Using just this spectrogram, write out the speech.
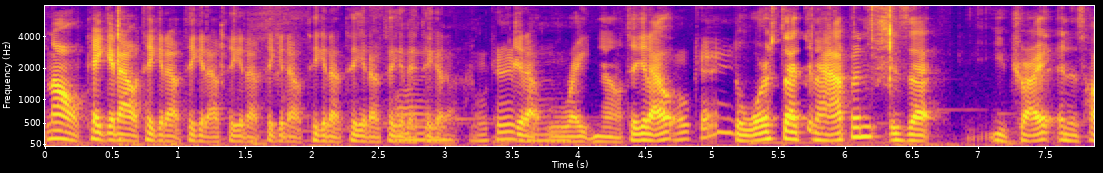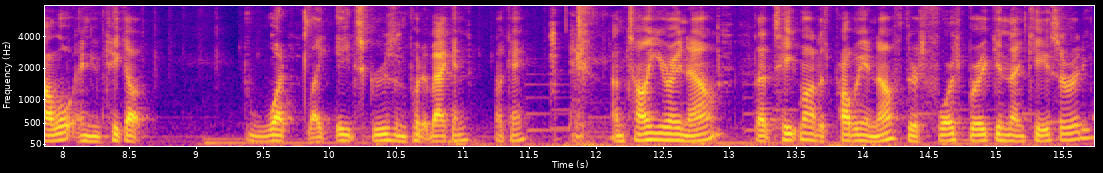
no, take it out, take it out, take it out, take it out, take it out, take it out, take it out, take it out, take it out, Okay. take it out right now, take it out. Okay. The worst that can happen is that you try it and it's hollow, and you take out what like eight screws and put it back in. Okay, I'm telling you right now, that tape mod is probably enough. There's force break in that case already.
